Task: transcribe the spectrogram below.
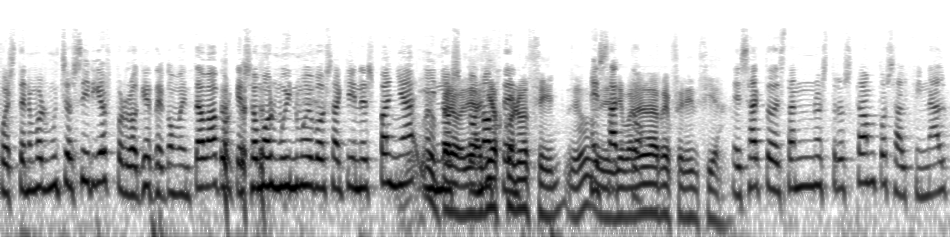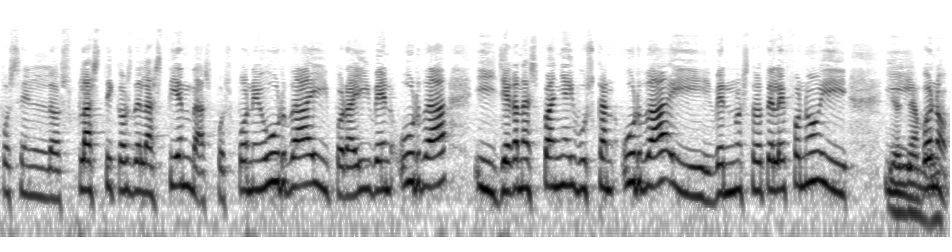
Pues tenemos muchos sirios, por lo que te comentaba, porque somos muy nuevos aquí en España y nos pero de conocen. conocen, ¿no? Llevarán la referencia. Exacto, están en nuestros campos, al final, pues en los plásticos de las tiendas, pues pone Urda y por ahí ven Urda y llegan a España y buscan Urda y ven nuestro teléfono y, y bueno,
